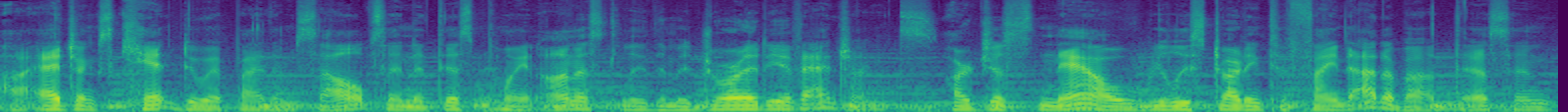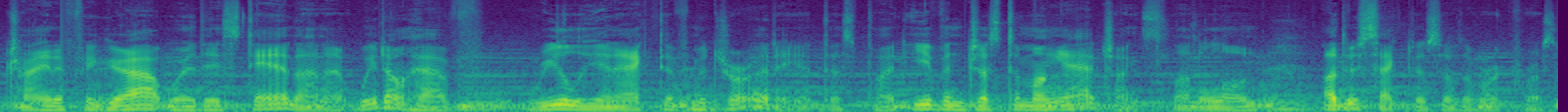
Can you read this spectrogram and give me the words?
Uh, adjuncts can't do it by themselves, and at this point, honestly, the majority of adjuncts are just now really starting to find out about this and trying to figure out where they stand on it. We don't have really an active majority at this point, even just among adjuncts, let alone other sectors of the workforce.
